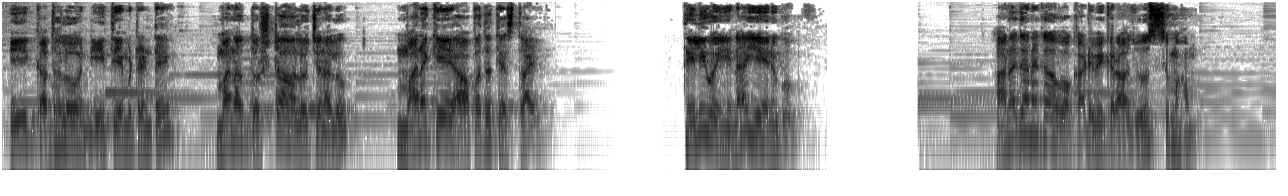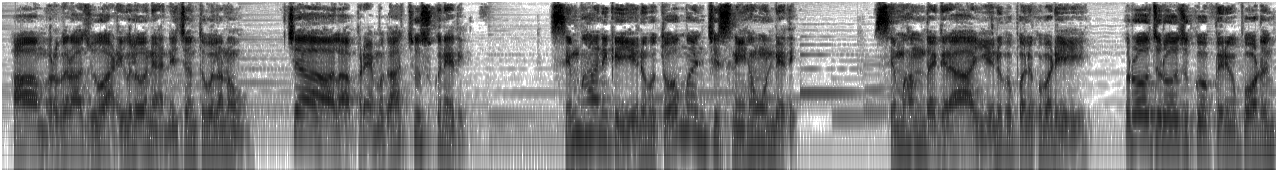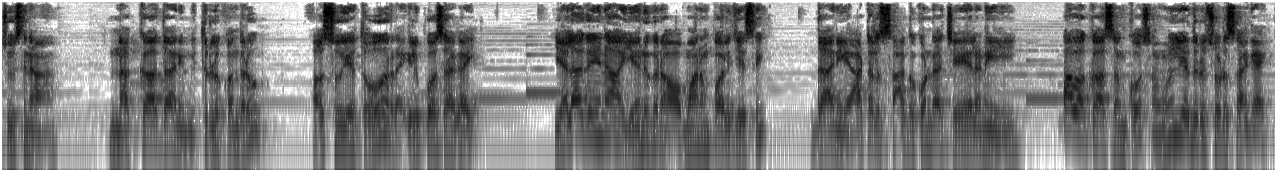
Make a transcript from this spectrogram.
ఈ కథలో నీతి ఏమిటంటే మన దుష్ట ఆలోచనలు మనకే ఆపద తెస్తాయి. తెలివైన ఏనుగు. అనగనగా ఒక అడవికి రాజు సింహం. ఆ మృగరాజు అడవిలోని అన్ని జంతువులను చాలా ప్రేమగా చూసుకునేది. సింహానికి ఏనుగుతో మంచి స్నేహం ఉండేది. సింహం దగ్గర ఆ ఏనుగు పలుకుబడి రోజురోజుకు పెరిగిపోవడం చూసిన నక్క దాని మిత్రులు కొందరు అసూయతో రగిలిపోసాగాయి. ఎలాగైనా ఆ ఏనుగును అవమానం పాలు చేసి దాని ఆటలు సాగకుండా చేయాలని అవకాశం కోసం ఎదురు చూడసాగాయి.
